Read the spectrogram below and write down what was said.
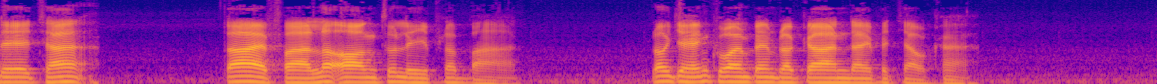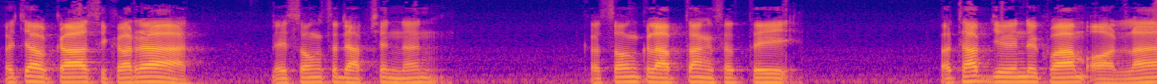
เดชะ ใต้ฝ่าละอองธุลีพระบาทลงจะเห็นควรเป็นประการใดพระเจ้าค่ะ พระเจ้ากาสิกราชได้ทรงสดับเช่นนั้น ก็ทรงกลับตั้งสติ ประทับยืนด้วยความอ่อนล้า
